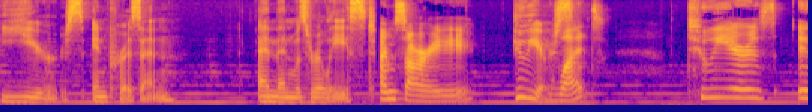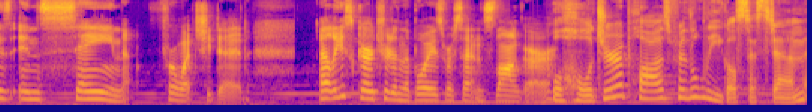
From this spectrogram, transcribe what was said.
years in prison and then was released. I'm sorry. Two years. What? Two years is insane for what she did. At least Gertrude and the boys were sentenced longer. Well, hold your applause for the legal system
